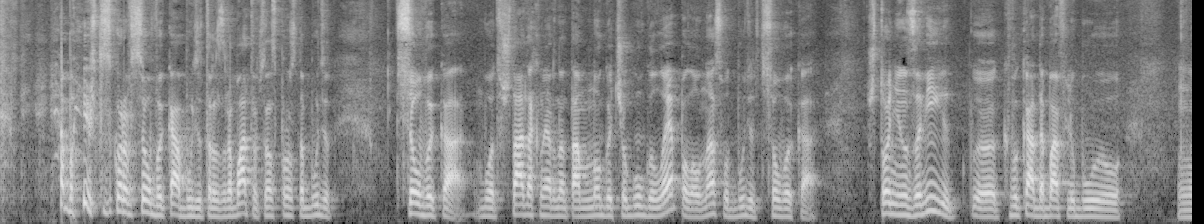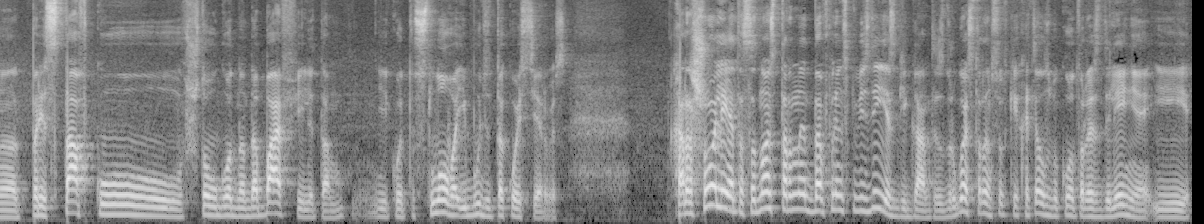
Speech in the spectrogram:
Я боюсь, что скоро все ВК будет разрабатывать, у нас просто будет все ВК. Вот в Штатах, наверное, там много чего Google, Apple, а у нас вот будет все ВК. Что не назови, э, к ВК добавь любую э, приставку, что угодно добавь, или там какое-то слово, и будет такой сервис. Хорошо ли это? С одной стороны, да, в принципе, везде есть гиганты. С другой стороны, все-таки хотелось бы какого-то разделения и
